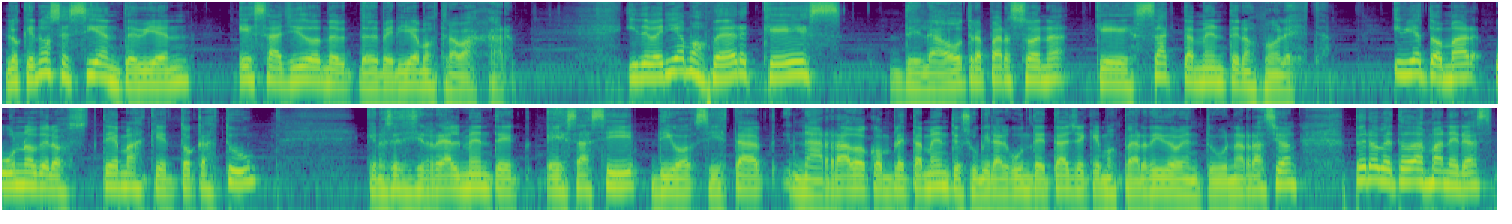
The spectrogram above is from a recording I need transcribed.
lo que no se siente bien, es allí donde deberíamos trabajar. Y deberíamos ver qué es de la otra persona que exactamente nos molesta. Y voy a tomar uno de los temas que tocas tú, que no sé si realmente es así, digo, si está narrado completamente o subir algún detalle que hemos perdido en tu narración, pero de todas maneras,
